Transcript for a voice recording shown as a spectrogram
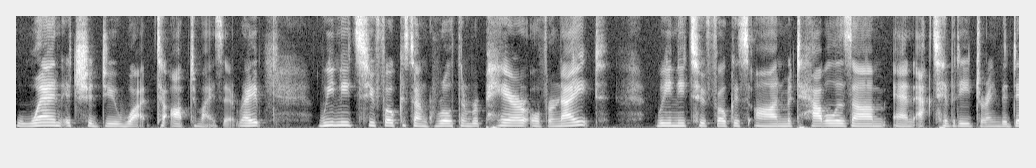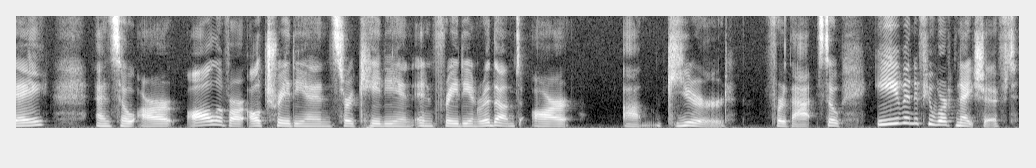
when it should do what to optimize it, right? We need to focus on growth and repair overnight we need to focus on metabolism and activity during the day. And so our all of our ultradian, circadian, infradian rhythms are um, geared for that. So even if you work night shift,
